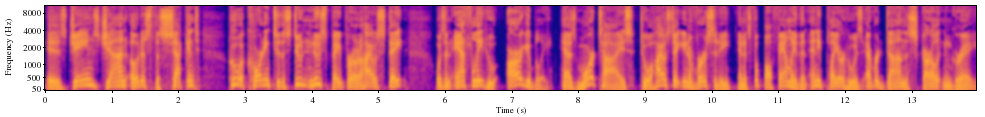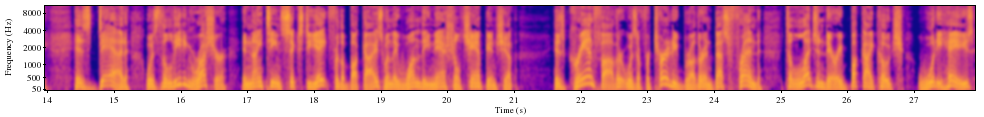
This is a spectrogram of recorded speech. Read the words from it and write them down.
is James John Otis II, who, according to the student newspaper at Ohio State, was an athlete who arguably has more ties to Ohio State University and its football family than any player who has ever donned the scarlet and gray. His dad was the leading rusher in 1968 for the Buckeyes when they won the national championship. His grandfather was a fraternity brother and best friend to legendary Buckeye coach Woody Hayes.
